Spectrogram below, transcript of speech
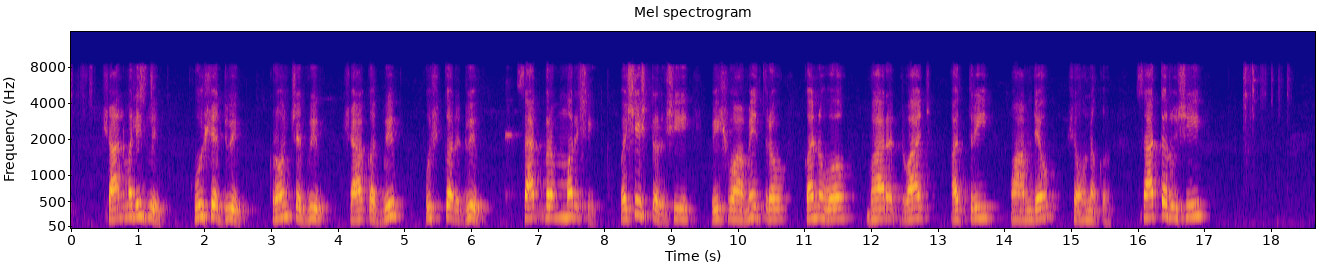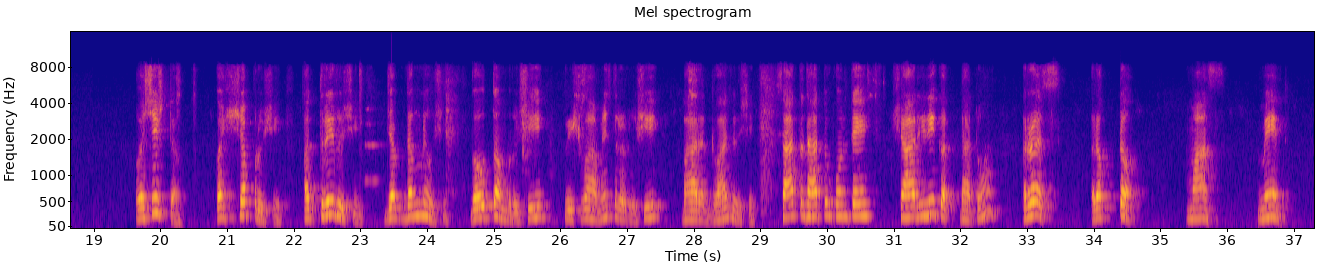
शालमलीद्वीप कुशद्वीप क्रौंचद्वीप शाकद्वीप पुष्करद्वीप सात ब्रह्मर्षी वशिष्ठ ऋषी विश्वामित्र कण्व भारद्वाज अत्री वामदेव शौनक. सात ऋषी वशिष्ठ कश्यप ऋषी अत्री ऋषी जगदग्नी ऋषी गौतम ऋषी विश्वामित्र ऋषी भारद्वाज ऋषी. सात धातू कोणते? शारीरिक धातू रस रक्त मांस मेद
